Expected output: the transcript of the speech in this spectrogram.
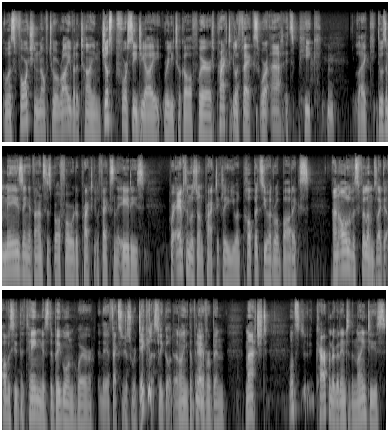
was fortunate enough to arrive at a time just before CGI really took off, where practical effects were at its peak. Hmm. Like there was amazing advances brought forward of practical effects in the eighties, where everything was done practically. You had puppets, you had robotics, and all of his films. Like obviously, The Thing is the big one where the effects are just ridiculously good. I don't think they've Yeah. ever been matched. Once Carpenter got into the nineties,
